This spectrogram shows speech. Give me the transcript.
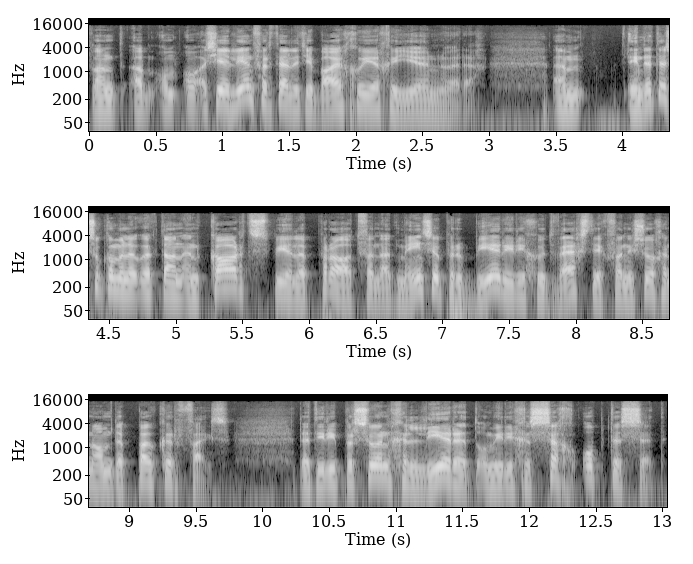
want um, om, om as jy 'n leuen vertel, het jy baie goeie geheue nodig. Um en dit is hoekom hulle ook dan in kaartspele praat van dat mense probeer hierdie goed wegsteek van die sogenaamde poker face. Dat hierdie persoon geleer het om hierdie gesig op te sit.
